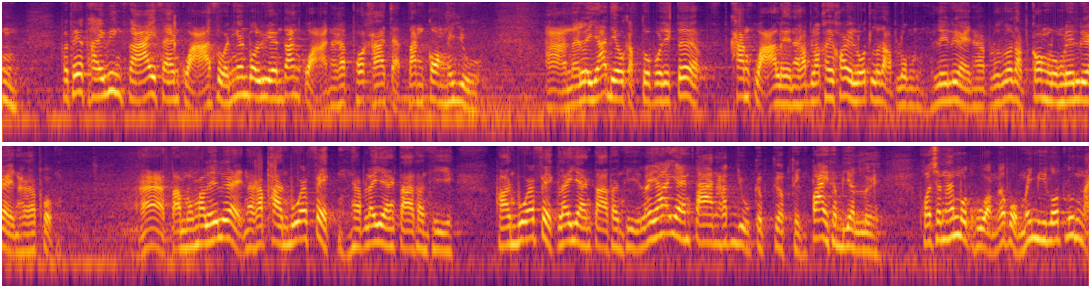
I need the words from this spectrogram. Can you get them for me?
น ประเทศไทยวิ่งซ้ายแซงขวาสวนกันบริเวณด้านขวานะครับ เพราะค้าจัดตั้งกล้องให้อยู่ในระยะเดียวกับตัวโปรเจคเตอร์ข้างขวาเลยนะครับ แล้วค่อยๆ ลดระดับลงเรื่อยๆนะครับ ลดระดับกล้องลงเรื่อยๆนะครับผม อ่าต่ำลงมาเรื่อยๆนะครับผ่านบูเอฟเฟกนะครับและแยงตาทันที ผ่านบูเอฟเฟกและแยงตาทันที ระยะแยงตานะครับอยู่เกือบๆถึงป้ายทะเบียนเลย เพราะฉะนั้นหมดห่วงครับผมไม่มีรถรุ่นไหน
